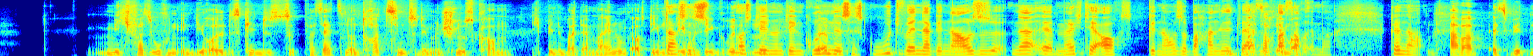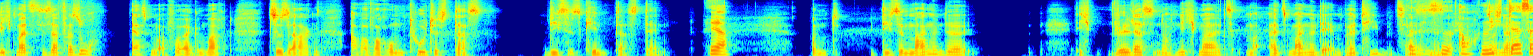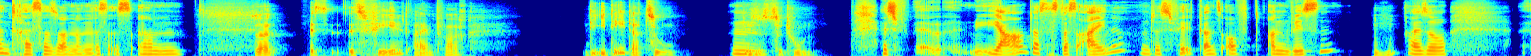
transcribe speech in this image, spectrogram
mich versuchen, in die Rolle des Kindes zu versetzen und trotzdem zu dem Entschluss kommen. Ich bin aber der Meinung, aus dem und Das dem ist, und den Gründen, aus den und den Gründen ähm, ist es gut, wenn er genauso, ne, er möchte auch genauso behandelt Was werden, auch immer. immer. Genau. aber es wird nicht mal dieser Versuch erstmal vorher gemacht, zu sagen, aber warum tut es das, dieses Kind das denn? Ja. Und diese mangelnde, ich will das noch nicht mal als, als mangelnde Empathie Es bezeichnen, ist auch nicht sondern- Desinteresse, sondern es ist, ähm, sondern es, es fehlt einfach die Idee dazu, hm. dieses zu tun. es, äh, ja, das ist das eine und es fehlt ganz oft an Wissen, Mhm. also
